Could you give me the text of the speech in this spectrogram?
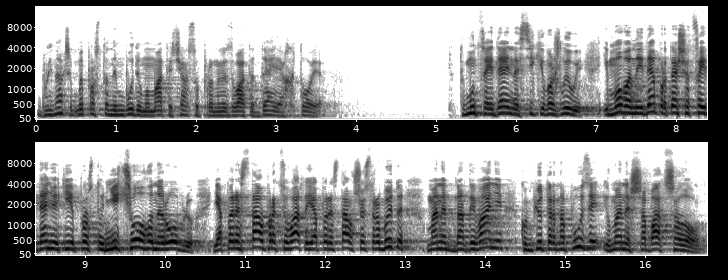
Бо інакше ми просто не будемо мати часу проаналізувати, де я, хто я. Тому цей день настільки важливий. І мова не йде про те, що цей день, в який я просто нічого не роблю. Я перестав працювати, я перестав щось робити. У мене на дивані комп'ютер на пузі, і в мене шабат шалом.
